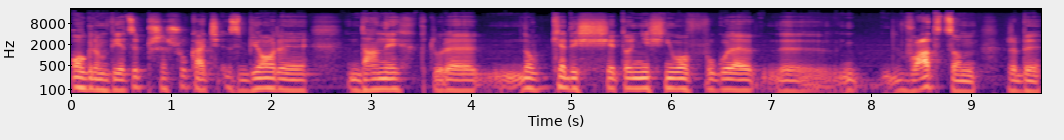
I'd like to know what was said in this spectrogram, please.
ogrom wiedzy, przeszukać zbiory danych, które no, kiedyś się to nie śniło w ogóle y, władcom, żeby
